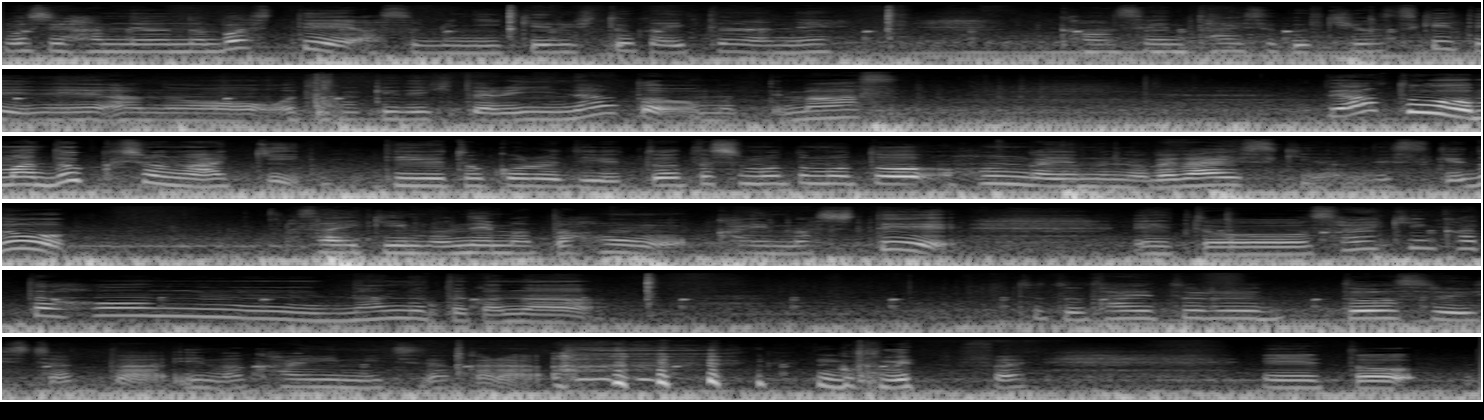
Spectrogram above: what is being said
もし羽を伸ばして遊びに行ける人がいたらね感染対策気をつけてねあのお出かけできたらいいなと思ってます。であと、まあ、読書の秋っていうところで言うと私もともと本が読むのが大好きなんですけど最近もねまた本を買いましてえーと最近買った本何だったかな。ちょっとタイトルど忘れしちゃった。今帰り道だから。ごめんなさい。えっ、ー、と「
